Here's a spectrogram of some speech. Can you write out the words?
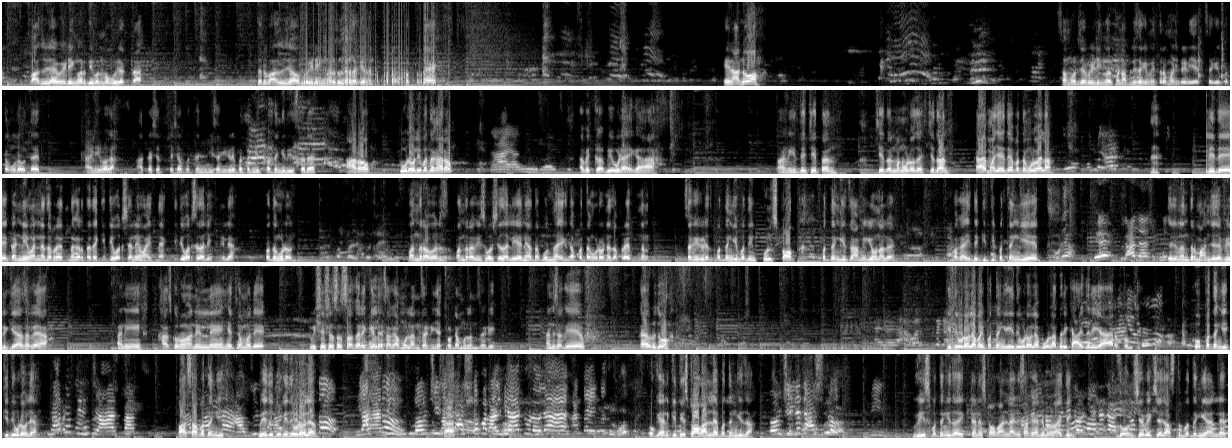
बाजूच्या बिल्डिंग वरती पण बघू शकता. तर बाजूच्या बिल्डिंग वर सुद्धा सगळेजण पतंग उडवत आहे ए नानू समोरच्या बिल्डिंग वर पण आपले सगळे मित्रमंडळी आहेत सगळे पतंग उडवत आहेत. आणि बघा आकाशात कशा पतंगी सगळीकडे पतंगीत पतंगी दिसतात आहे. आरव तू उडवली पतंग आरव? अबे कभी उडायगा आणि इथे चेतन चेतन पण उडवत आहे. चेतन काय मजा येते पतंग उडवायला? इथे कण्णी मांडण्याचा प्रयत्न करतात आहे. किती वर्षाने माहीत नाही. किती वर्ष झाली निल्या पतंग उडवून? पंधरा वर्ष पंधरा वीस वर्ष झाली आणि आता पुन्हा एकदा पतंग उडवण्याचा प्रयत्न. सगळीकडेच पतंगी पतंग फुल स्टॉक पतंगीचा आम्ही घेऊन आलोय. बघा इथे किती पतंगी आहेत. त्याच्यानंतर मांजाच्या फिरक्या सगळ्या. आणि खास करून अनिलने ह्याच्यामध्ये विशेष असं सहकार्य केलंय सगळ्या मुलांसाठी या छोट्या मुलांसाठी. आणि सगळे काय ऋतू किती उडवल्या भाई पतंगी किती उडवल्या? बोला तरी काय तरी यार तुमची खूप पतंगी. किती उडवल्या? पाच सहा पतंगी. वेदू तू किती उडवल्या? ओके आणि किती स्टॉक आणलाय पतंगीचा? वीस. पतंगीचा एकट्याने स्टॉक आणलाय आणि सगळ्यांनी मिळून आय थिंक जास्त. दोनशे पेक्षा जास्त पतंगी आणल्यात.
